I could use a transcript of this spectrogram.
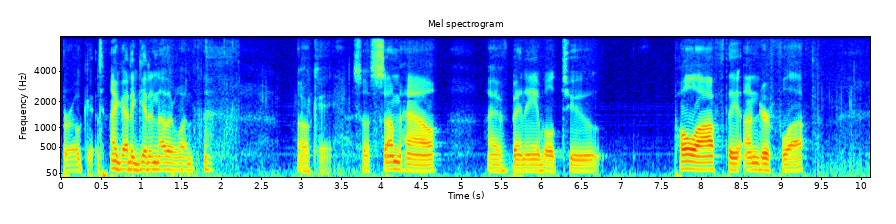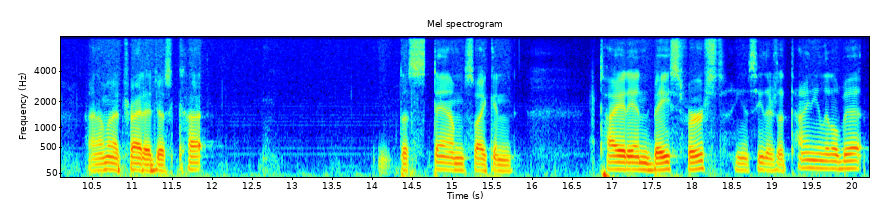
broke it. I got to get another one. Okay, so somehow I've been able to pull off the under fluff and I'm going to try to just cut the stem so I can tie it in base first. You can see there's a tiny little bit.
